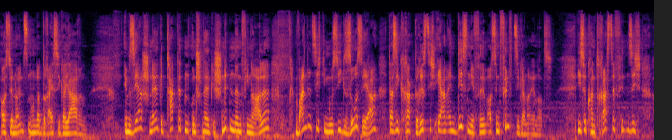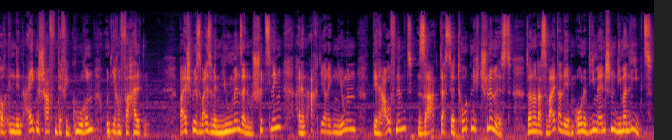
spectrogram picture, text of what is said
aus den 1930er Jahren. Im sehr schnell getakteten und schnell geschnittenen Finale wandelt sich die Musik so sehr, dass sie charakteristisch eher an einen Disney-Film aus den 50ern erinnert. Diese Kontraste finden sich auch in den Eigenschaften der Figuren und ihrem Verhalten. Beispielsweise, wenn Newman seinem Schützling, einen achtjährigen Jungen, den er aufnimmt, sagt, dass der Tod nicht schlimm ist, sondern das Weiterleben ohne die Menschen, die man liebt.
